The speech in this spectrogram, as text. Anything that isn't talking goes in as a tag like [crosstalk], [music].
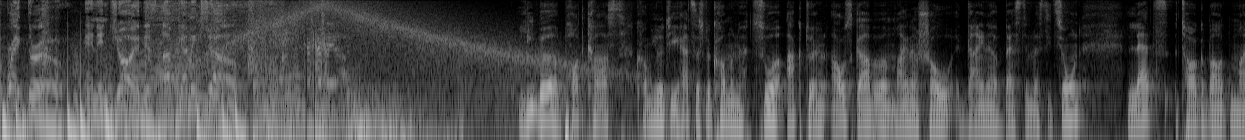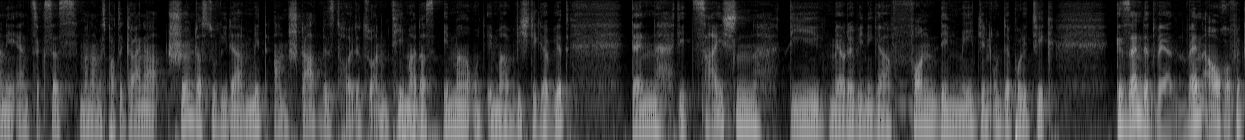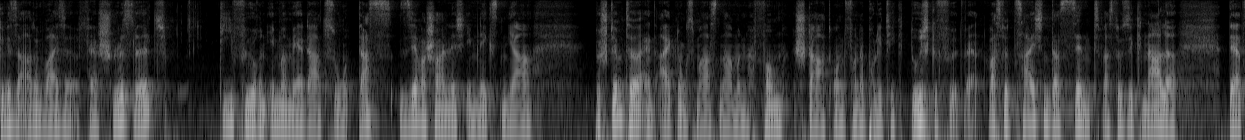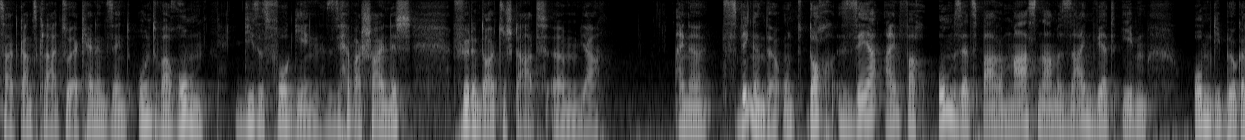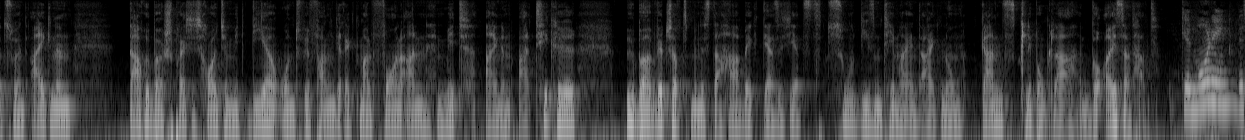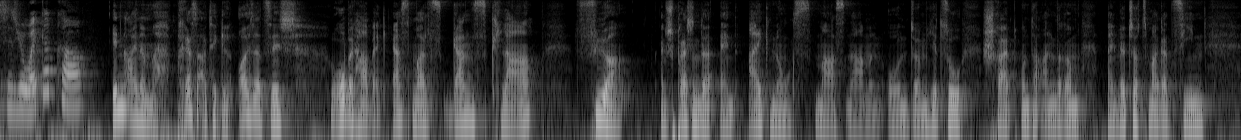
breakthrough and enjoy this upcoming show. Liebe Podcast-Community, herzlich willkommen zur aktuellen Ausgabe meiner Show Deine beste Investition. Let's talk about money and success. Mein Name ist Patrick Greiner. Schön, dass du wieder mit am Start bist. Heute zu einem Thema, das immer und immer wichtiger wird. Denn die Zeichen, die mehr oder weniger von den Medien und der Politik gesendet werden, wenn auch auf eine gewisse Art und Weise verschlüsselt, die führen immer mehr dazu, dass sehr wahrscheinlich im nächsten Jahr bestimmte Enteignungsmaßnahmen vom Staat und von der Politik durchgeführt werden. Was für Zeichen das sind, was für Signale derzeit ganz klar zu erkennen sind und warum dieses Vorgehen sehr wahrscheinlich für den deutschen Staat ähm, ja, eine zwingende und doch sehr einfach umsetzbare Maßnahme sein wird, eben um die Bürger zu enteignen. Darüber spreche ich heute mit dir und wir fangen direkt mal vorne an mit einem Artikel über Wirtschaftsminister Habeck, der sich jetzt zu diesem Thema Enteignung ganz klipp und klar geäußert hat. Good morning, this is your wake-up call. In einem Presseartikel äußert sich Robert Habeck erstmals ganz klar für entsprechende Enteignungsmaßnahmen. Und ähm, hierzu schreibt unter anderem ein Wirtschaftsmagazin,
